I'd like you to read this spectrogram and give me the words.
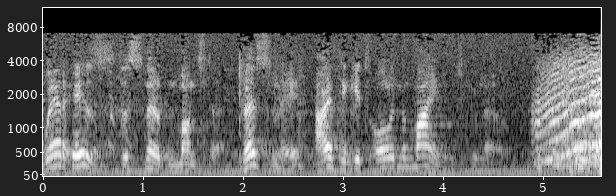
Where is the Snowdon monster? Personally, I think it's all in the mind, you know.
